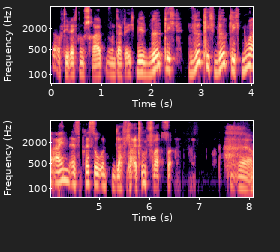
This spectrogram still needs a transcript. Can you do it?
auf die Rechnung schreibt und sagt, ich will wirklich, wirklich, wirklich nur einen Espresso und ein Glas Leitungswasser. Ja.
